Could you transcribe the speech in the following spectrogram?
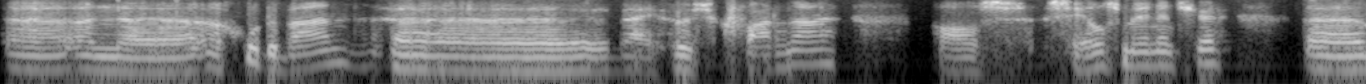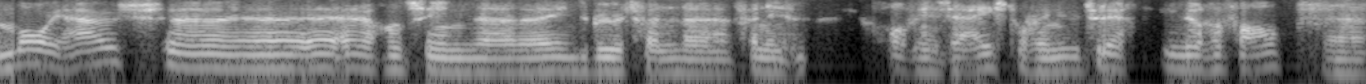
uh, een, een, goede baan bij Husqvarna als salesmanager. Uh, mooi huis, uh, ergens in, uh, in de buurt van, van geloof in Zeist of in Utrecht in ieder geval. Ja.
